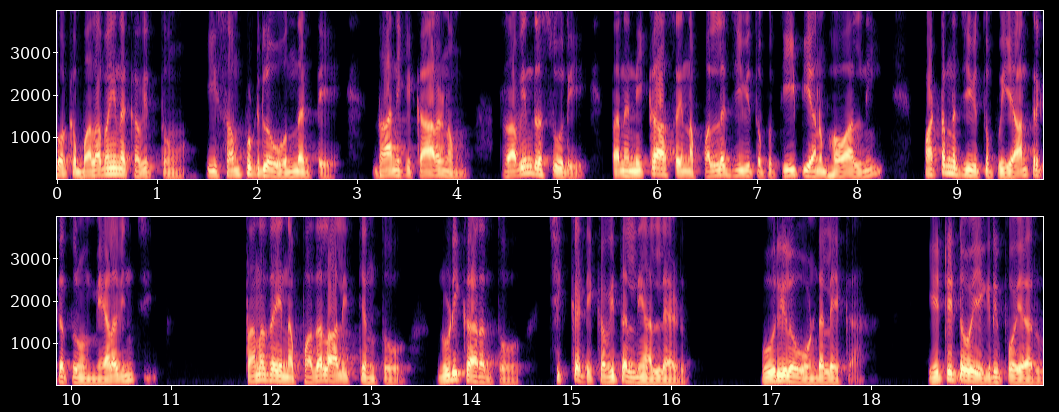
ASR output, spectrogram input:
ఒక బలమైన కవిత్వం ఈ సంపుటిలో ఉందంటే దానికి కారణం రవీంద్ర సూరి తన నికాసైన పల్ల జీవితపు తీపి అనుభవాల్ని పట్టణ జీవితపు యాంత్రికతను మేళవించి తనదైన పదలాలిత్యంతో నుడికారంతో చిక్కటి కవితల్ని అల్లాడు. ఊరిలో ఉండలేక ఎటిటో ఎగిరిపోయారు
